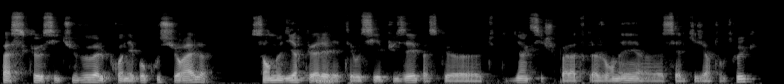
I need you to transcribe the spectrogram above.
Parce que si tu veux, elle prenait beaucoup sur elle sans me dire qu'elle, elle était aussi épuisée parce que tu te dis bien que si je suis pas là toute la journée, euh, c'est elle qui gère tout le truc.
